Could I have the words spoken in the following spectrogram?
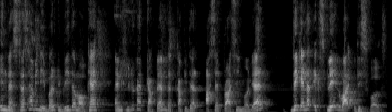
investors have been able to beat the market. And if you look at CAPM, the capital asset pricing model, they cannot explain why this works.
